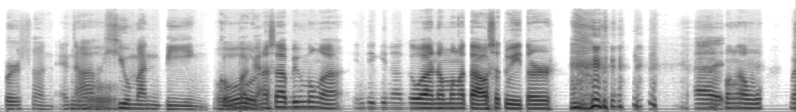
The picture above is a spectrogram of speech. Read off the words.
person and a Oo. human being. Oo, Kumbaga. nasabi mo nga, hindi ginagawa ng mga tao sa Twitter, Uh, mga by the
